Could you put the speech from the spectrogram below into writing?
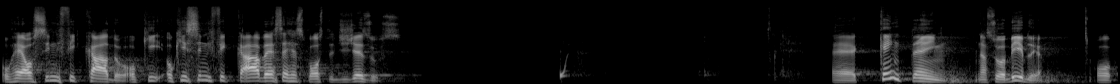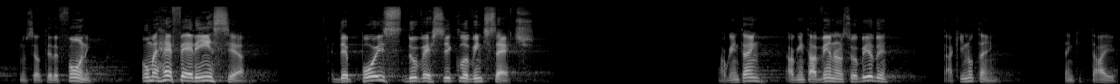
o real significado, o que, o que significava essa resposta de Jesus. É, quem tem na sua Bíblia, ou no seu telefone, uma referência depois do versículo 27. Alguém tem? Alguém está vendo na sua Bíblia? Aqui não tem. Tem que estar tá aí.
